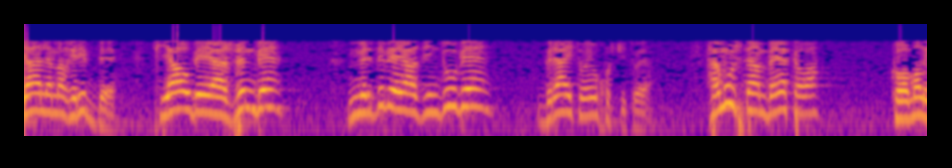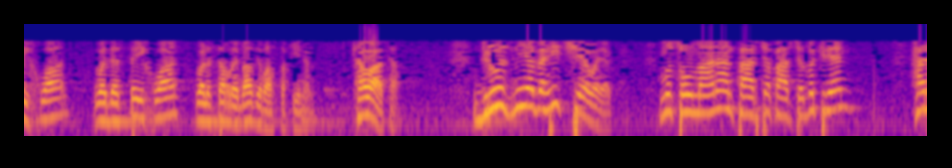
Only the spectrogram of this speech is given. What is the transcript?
یا لە مەغریب بێ پیاو بێ یا ژن بێ مردە بێ یا زیندوو بێ برای تۆی و خوشتی تۆیە. هەمووشتان بەیەکەوە کۆمەڵی خوان و دەستەی خوان و لەسەر ڕێبازی ڕاستەقینن. کەواتە. دروست نییە بە هیچ شێوەیەک. مسلمانان پارچە پارچە بکرێن هەر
